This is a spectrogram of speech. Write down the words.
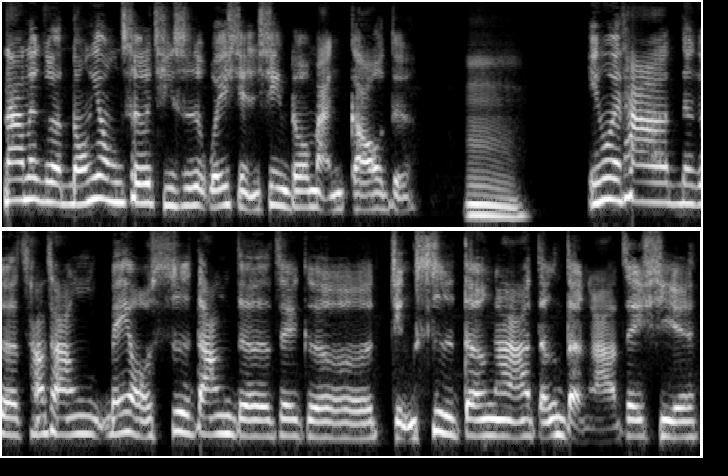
那那个农用车其实危险性都蛮高的，嗯，因为它那个常常没有适当的这个警示灯啊等等啊这些。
